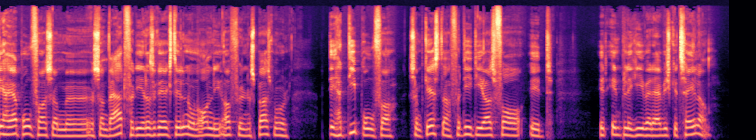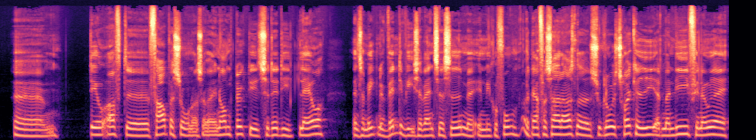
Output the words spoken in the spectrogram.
Det har jeg brug for som, øh, som vært, fordi ellers kan jeg ikke stille nogle ordentlige opfølgende spørgsmål. Det har de brug for som gæster, fordi de også får et, et indblik i, hvad det er, vi skal tale om. Øh, det er jo ofte fagpersoner, som er enormt dygtige til det, de laver, men som ikke nødvendigvis er vant til at sidde med en mikrofon. Og derfor så er der også noget psykologisk tryghed i, at man lige finder ud af,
